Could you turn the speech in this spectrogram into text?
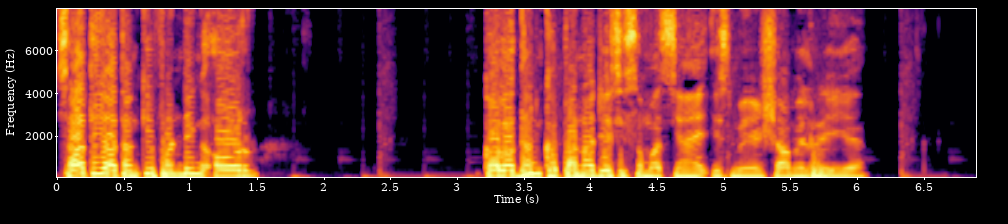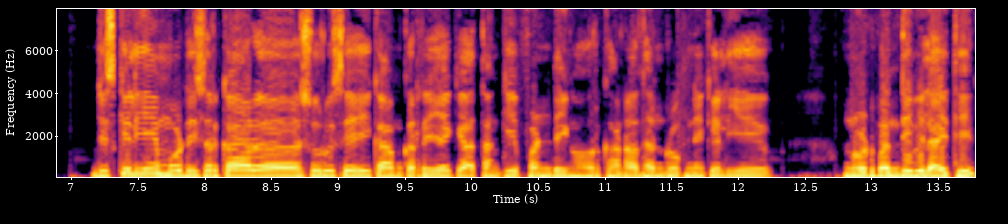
साथ ही आतंकी फंडिंग और कालाधन खपाना जैसी समस्याएँ इसमें शामिल रही है। जिसके लिए मोदी सरकार शुरू से ही काम कर रही है कि आतंकी फंडिंग और कालाधन रोकने के लिए नोटबंदी भी लाई थी,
